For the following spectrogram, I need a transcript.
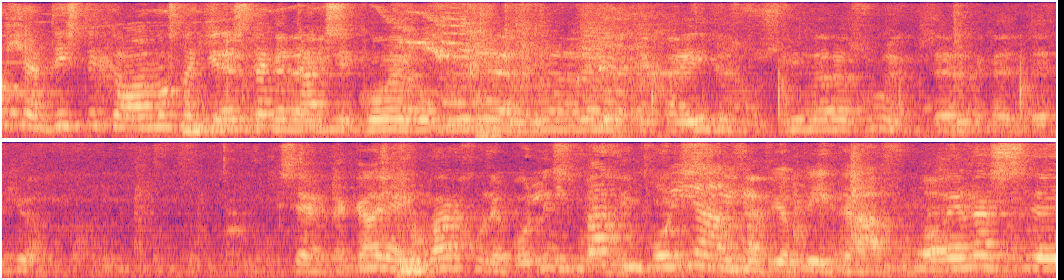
Όχι, αντίστοιχα όμως θα γυρίσετε και κοιτάξει. Ξέρετε έργο που είναι να λέμε και τα είδη του σήμερα, ας πούμε, ξέρετε κάτι τέτοιο; Ξέρετε κάτι; Ναι, υπάρχουν πολλοί Υπάρχουν πολλοί άνθρωποι οι οποίοι γράφουν. Ο ένας ε,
